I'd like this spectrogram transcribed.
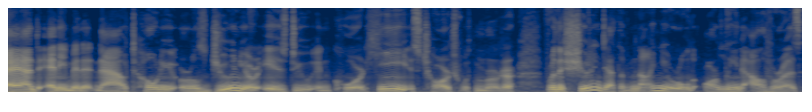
And any minute now, Tony Earls Jr. is due in court. He is charged with murder for the shooting death of nine-year-old Arlene Alvarez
